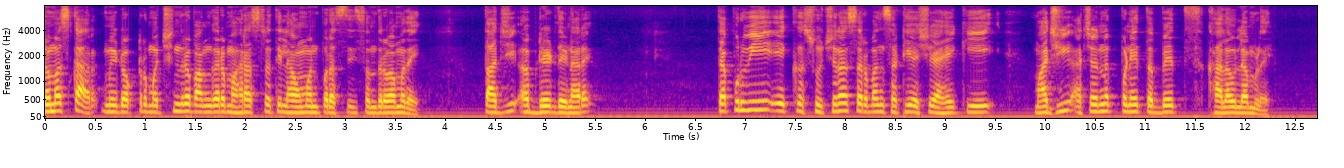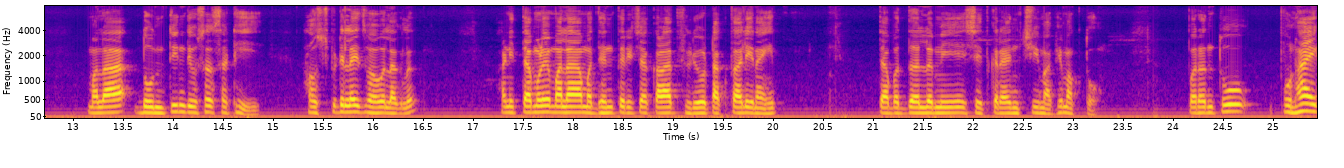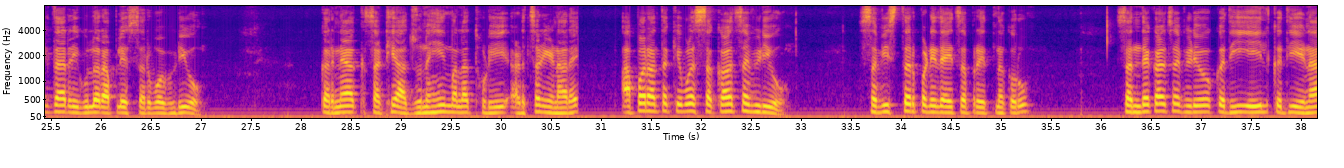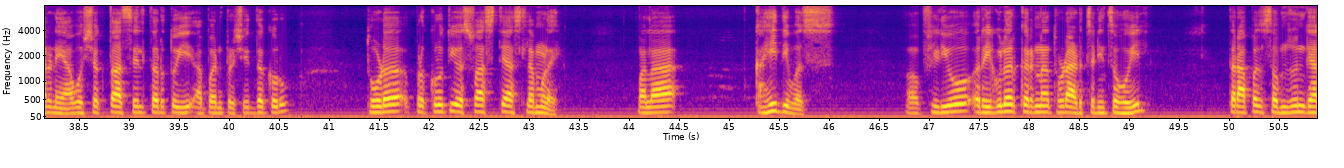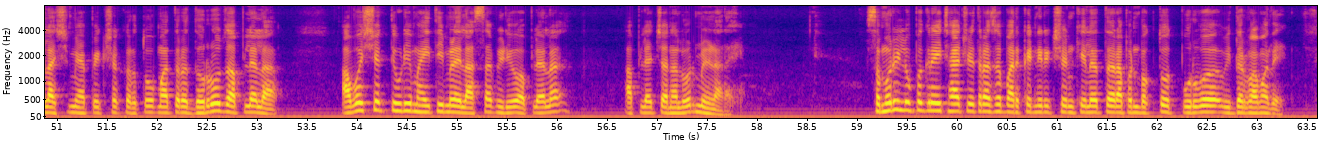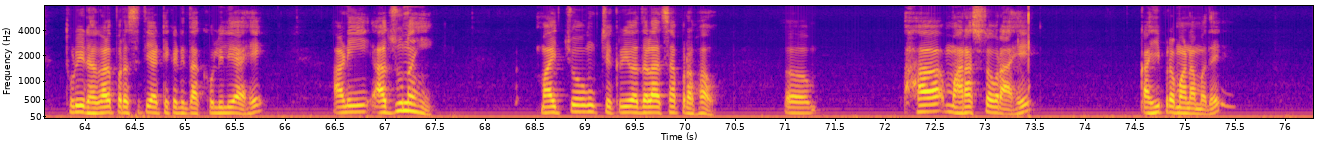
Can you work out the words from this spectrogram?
नमस्कार मी डॉक्टर मच्छिंद्र बांगर महाराष्ट्रातील हवामान परिस्थिती संदर्भामध्ये ताजी अपडेट देणार आहे. त्यापूर्वी एक सूचना सर्वांसाठी अशी आहे की माझी अचानकपणे तब्येत खालावल्यामुळे मला दोन तीन दिवसासाठी हॉस्पिटलाइज व्हावं लागलं आणि त्यामुळे मला मध्यंतरीच्या काळात व्हिडिओ टाकता आले नाहीत. त्याबद्दल मी शेतकऱ्यांची माफी मागतो. परंतु पुन्हा एकदा रेग्युलर आपले सर्व व्हिडिओ करण्यासाठी अजूनही मला थोडी अडचण येणार आहे. आपण आता केवळ सकाळचा व्हिडिओ सविस्तरपणे द्यायचा प्रयत्न करू. संध्याकाळचा व्हिडिओ कधी येईल कधी येणार नाही आवश्यकता असेल तर तोही आपण प्रसिद्ध करू. थोडं प्रकृती अस्वास्थ्य असल्यामुळे मला काही दिवस व्हिडिओ रेग्युलर करणं थोडं अडचणीचं होईल. तर आपण समजून घ्याल अशी मी अपेक्षा करतो. मात्र दररोज आपल्याला आवश्यक तेवढी माहिती मिळेल असा व्हिडिओ आपल्याला आपल्या चॅनलवर मिळणार आहे. समोरील उपग्रही छायाचित्राचं बारकाई निरीक्षण केलं तर आपण बघतो पूर्व विदर्भामध्ये थोडी ढगाळ परिस्थिती या ठिकाणी दाखवलेली आहे. आणि अजूनही मायचोंग चक्रीवादळाचा प्रभाव हा महाराष्ट्रावर आहे काही प्रमाणामध्ये.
